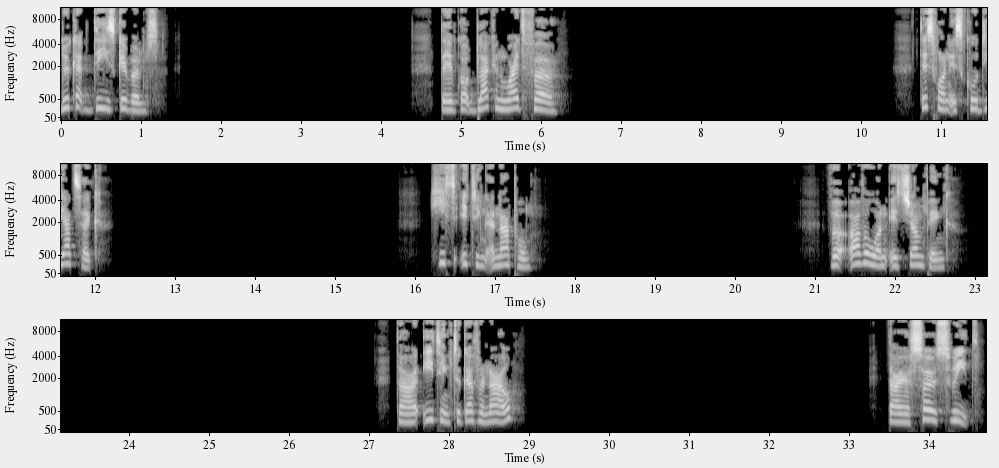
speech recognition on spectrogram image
Look at these gibbons. They've got black and white fur. This one is called Jacek. He's eating an apple. The other one is jumping. They are eating together now. They are so sweet.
